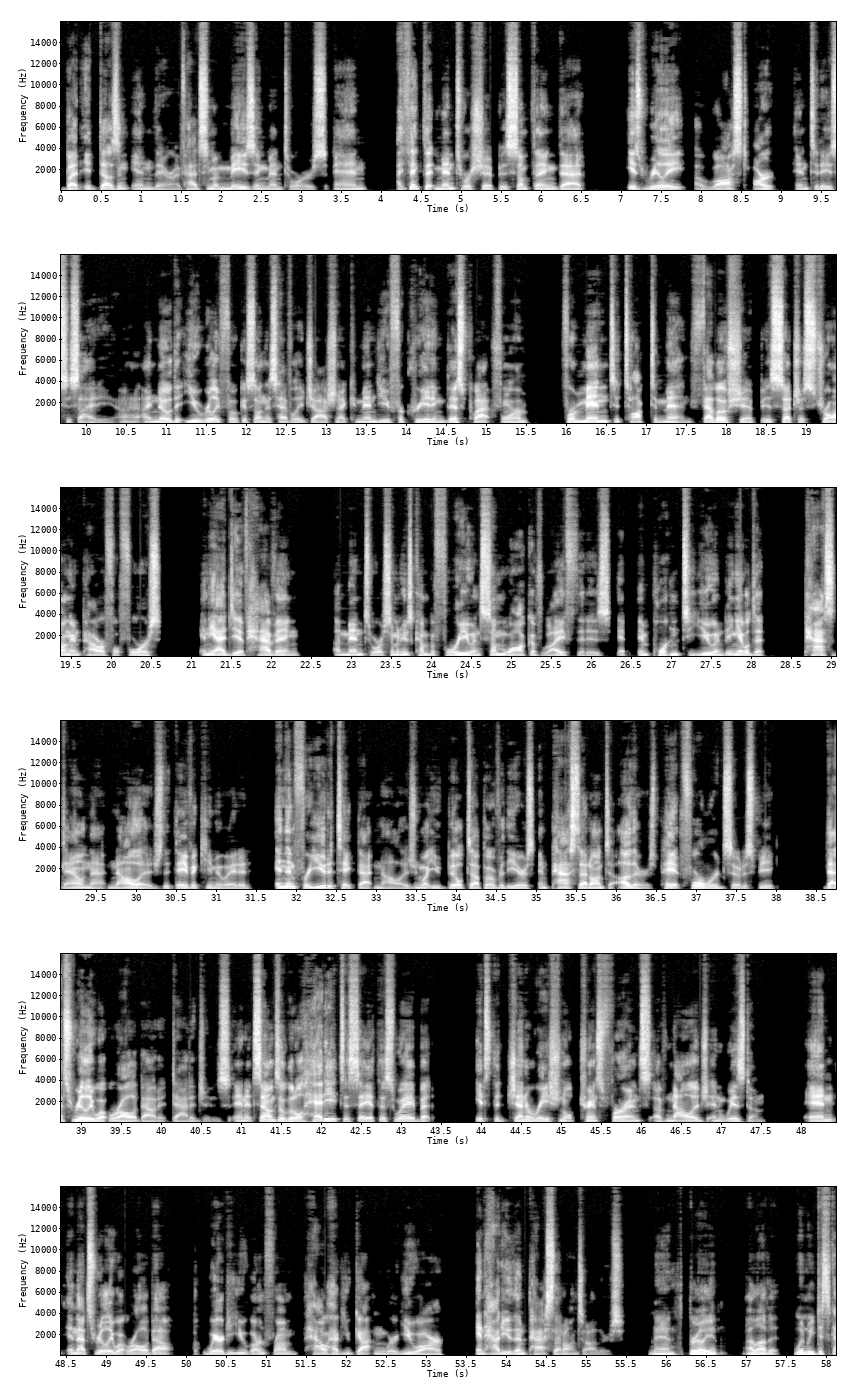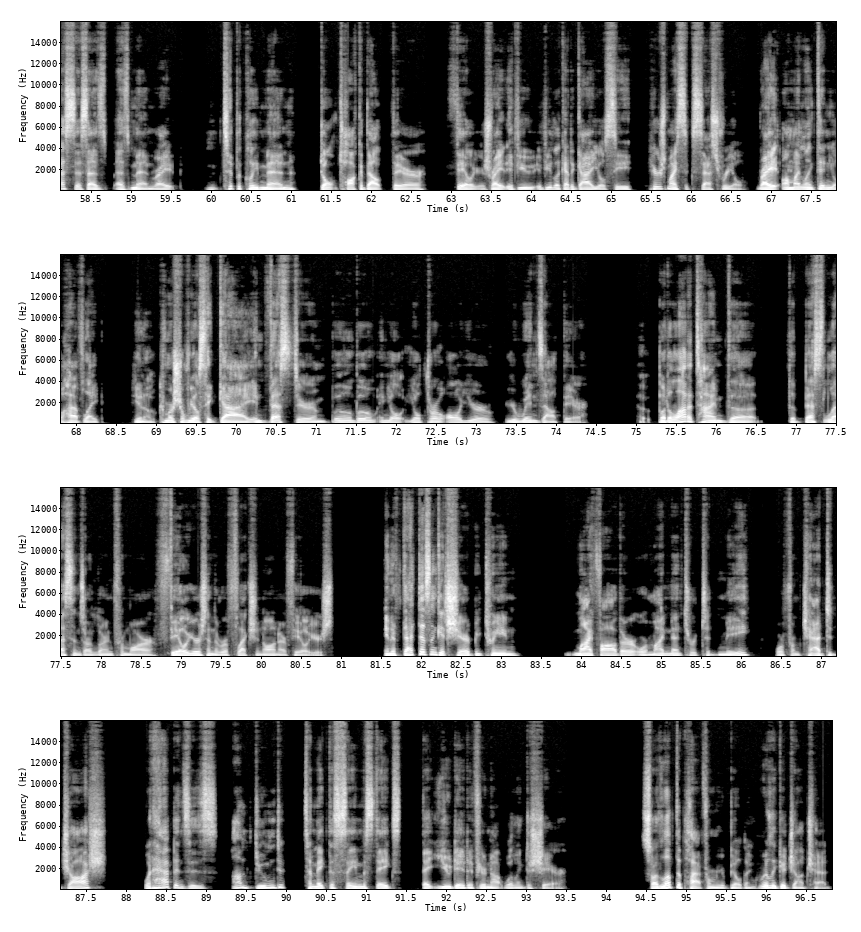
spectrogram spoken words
but it doesn't end there. I've had some amazing mentors. And I think that mentorship is something that is really a lost art in today's society. Uh, I know that you really focus on this heavily, Josh, and I commend you for creating this platform for men to talk to men. Fellowship is such a strong and powerful force. And the idea of having a mentor, someone who's come before you in some walk of life that is important to you, and being able to pass down that knowledge that they've accumulated. And then for you to take that knowledge and what you've built up over the years and pass that on to others, pay it forward, so to speak. That's really what we're all about at Dadages. And it sounds a little heady to say it this way, but it's the generational transference of knowledge and wisdom. And, and that's really what we're all about. Where do you learn from? How have you gotten where you are? And how do you then pass that on to others? Man, brilliant. I love it. When we discuss this as as men, right? Typically men don't talk about their failures, right? If you if you look at a guy, you'll see here's my success reel, right? On my LinkedIn, you'll have like you know, commercial real estate guy, investor, and boom, boom, and you'll you'll throw all your your wins out there. But a lot of time the the best lessons are learned from our failures and the reflection on our failures. And if that doesn't get shared between my father or my mentor to me or from Chad to Josh, what happens is I'm doomed to make the same mistakes that you did if you're not willing to share. So I love the platform you're building. Really good job, Chad.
